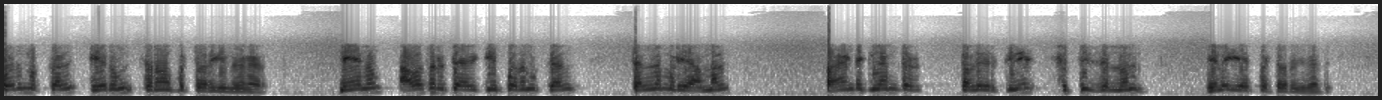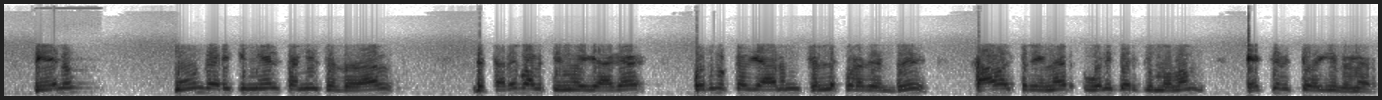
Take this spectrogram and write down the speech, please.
பொதுமக்கள் பெரும் சிரமப்பட்டு வருகின்றனர். மேலும் அவசர தேவைக்கு பொதுமக்கள் செல்ல முடியாமல் பன்னெண்டு கிலோமீட்டர் தொலைவிற்கு சுற்றி செல்லும் நிலை ஏற்பட்டு வருகிறது. மேலும் மூன்று அடிக்கு மேல் தண்ணீர் செல்வதால் இந்த தரைபாலத்தின் வழியாக பொதுமக்கள் யாரும் செல்லக்கூடாது என்று காவல்துறையினர் ஒலிபெருக்கு மூலம் எச்சரித்து வருகின்றனர்.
